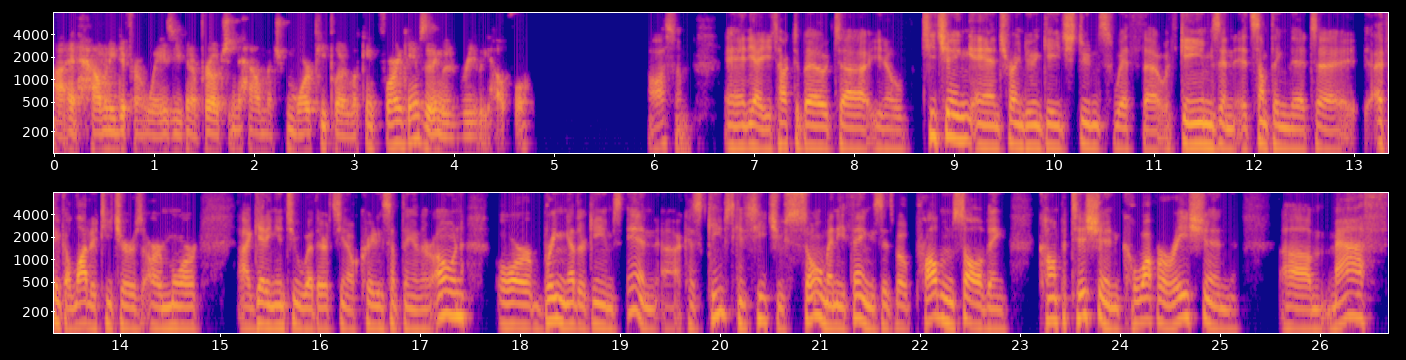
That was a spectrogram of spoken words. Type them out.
uh, and how many different ways you can approach and how much more people are looking for in games, I think was really helpful. Awesome. And yeah, you talked about uh, you know teaching and trying to engage students with uh, with games, and it's something that uh, I think a lot of teachers are more uh, getting into, whether it's you know creating something in their own or bringing other games in, because uh, games can teach you so many things. It's about problem solving, competition, cooperation, um, math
